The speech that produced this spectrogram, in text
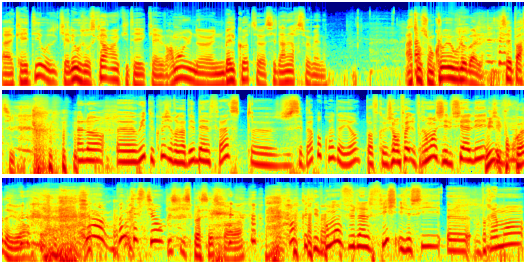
euh, qui a été aux- qui allait aux Oscars, hein, qui était qui avait vraiment une, une belle cote euh, ces dernières semaines. Attention, Chloé ouvre le bal. C'est parti. Alors, euh, oui, du coup, j'ai regardé Belfast. euh, je sais pas pourquoi d'ailleurs, parce que j'ai en fait vraiment, j'ai le suis aller. Oui, mais pourquoi d'ailleurs Bonne question. Qu'est-ce qui se passait ce soir-là Je pense que j'ai vraiment vu l'affiche et je suis euh, vraiment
